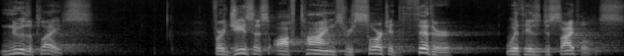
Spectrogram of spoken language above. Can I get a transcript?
knew the place. For Jesus oft times resorted thither with his disciples.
